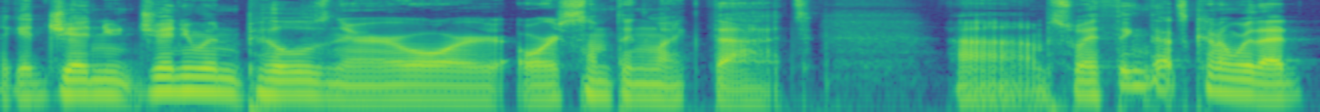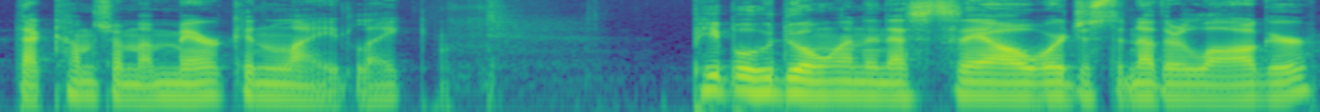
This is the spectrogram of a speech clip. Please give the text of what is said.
like a genuine genuine pilsner or or something like that. Um, so I think that's kind of where that that comes from. American Light, like people who don't want to necessarily say, "Oh, we're just another lager."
